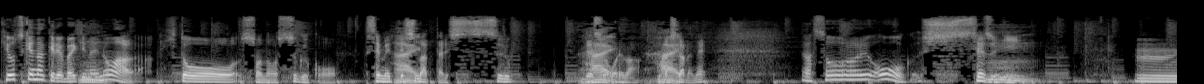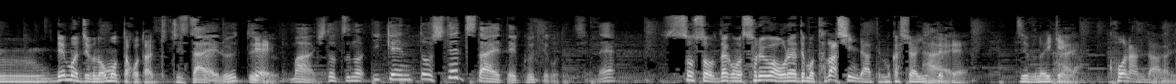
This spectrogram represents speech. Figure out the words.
気をつけなければいけないのは、人を、その、すぐこう、責めてしまったりする、ですよ、はい。俺は。はい。昔からね。だからそれをせずに、うん。ん、でも自分の思ったことはきちっと伝えるといでう、まあ、一つの意見として伝えていくってことですよね。そうそう、だからそれは俺はでも正しいんだって昔は言ってて、はい。自分の意見がはい。こうなんだって。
